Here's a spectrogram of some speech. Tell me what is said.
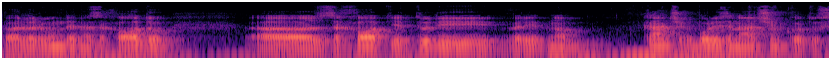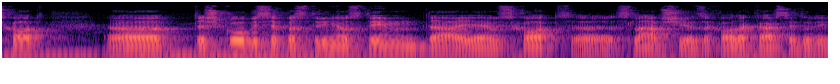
prve runde na zahodu. Uh, zahod je tudi verjetno kanček bolj izenačen kot vzhod. Uh, težko bi se pa strinjal s tem, da je vzhod uh, slabši od zahoda, kar se je tudi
